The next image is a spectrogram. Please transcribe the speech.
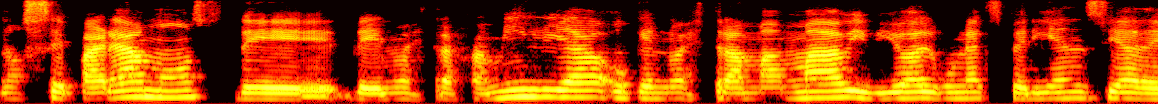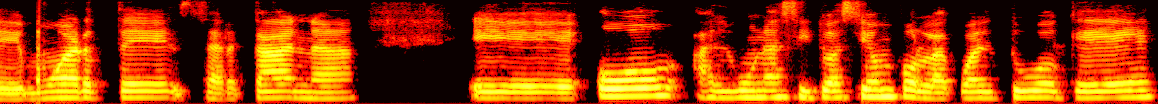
nos separamos de, nuestra familia o que nuestra mamá vivió alguna experiencia de muerte cercana eh, o alguna situación por la cual tuvo que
